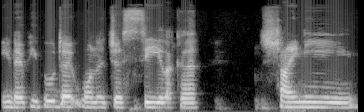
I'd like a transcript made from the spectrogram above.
you know people don't want to just see like a shiny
